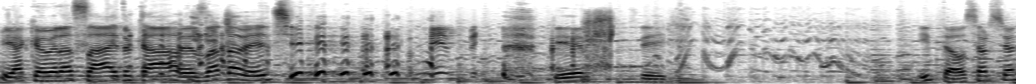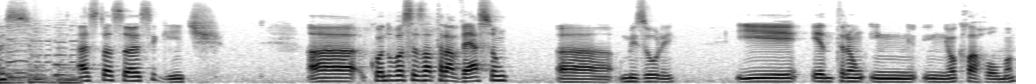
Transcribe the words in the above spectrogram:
E a câmera sai do carro, exatamente. Perfeito. Então, senhoras e senhores, a situação é a seguinte. Ah, quando vocês atravessam o Missouri e entram em, em Oklahoma,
